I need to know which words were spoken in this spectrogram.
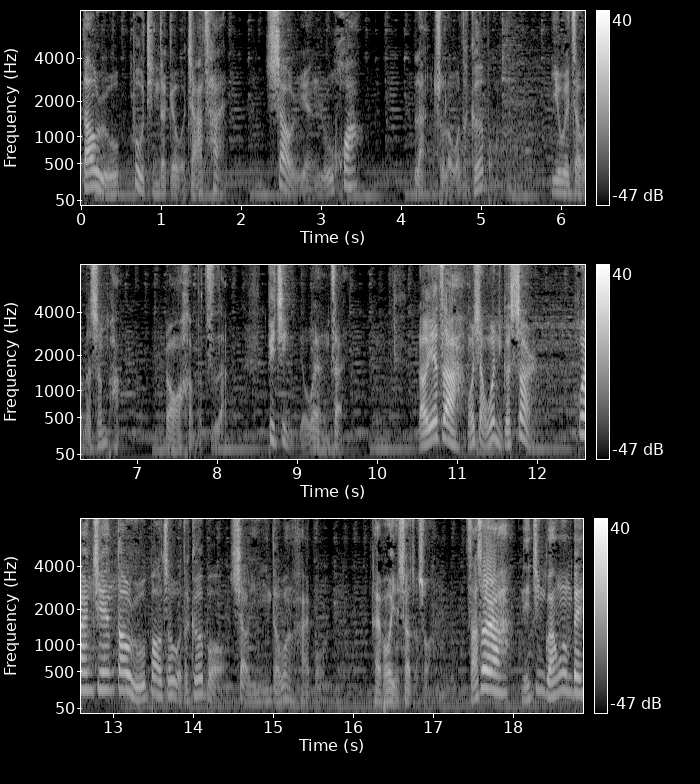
刀如不停的给我夹菜，笑颜如花，揽住了我的胳膊，依偎在我的身旁，让我很不自然。毕竟有外人在。老爷子，我想问你个事儿。忽然间，刀如抱着我的胳膊，笑盈盈的问海博。海博也笑着说：“啥事儿啊？你尽管问呗。”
